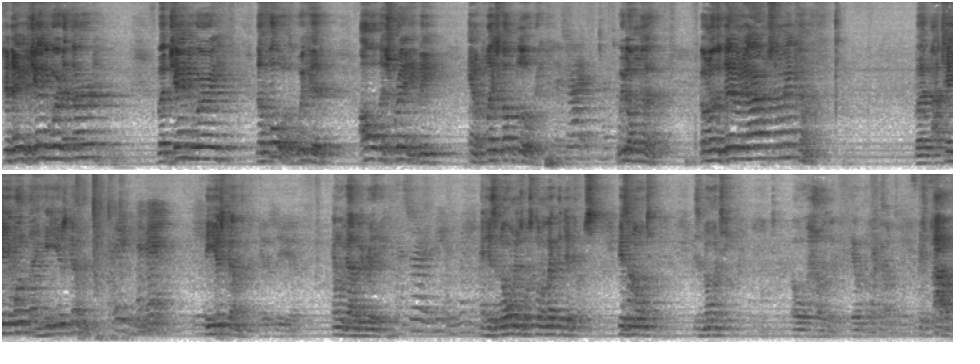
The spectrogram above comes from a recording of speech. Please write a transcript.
Today is January the 3rd, but January the 4th, we could all this ready be in a place called glory. That's right. That's We don't know. Don't know the day on the hour when some man cometh. But I tell you one thing, he is coming. Amen. He is coming. Yes, he is. And we got to be ready. That's right, amen. And his anointing is what's going to make the difference. His anointing. His anointing. Oh, hallelujah. Help me, His power.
